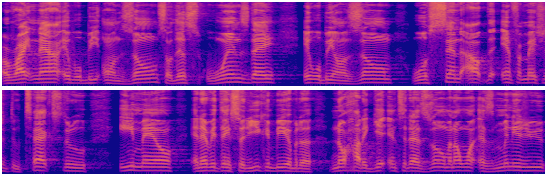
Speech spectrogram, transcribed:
Uh, right now, it will be on Zoom. So this Wednesday, it will be on Zoom. We'll send out the information through text, through email, and everything so that you can be able to know how to get into that Zoom. And I want as many of you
